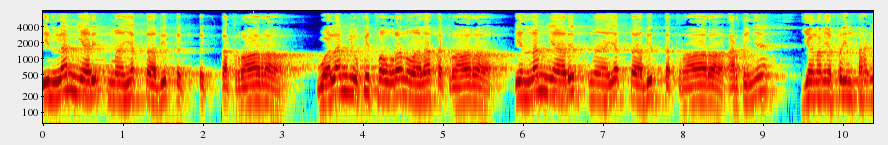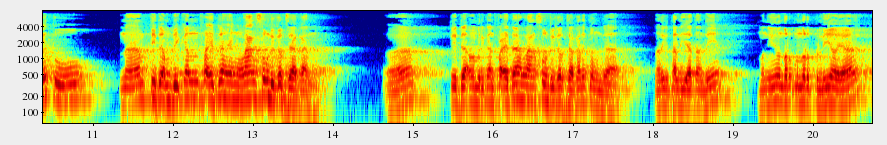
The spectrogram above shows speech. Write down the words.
in lam yarid ma takrara wa lam yufid fawran takrara in lam yarid ma yaqtadi takrara. Artinya yang namanya perintah itu nah tidak memberikan faedah yang langsung dikerjakan. Eh, tidak memberikan faedah langsung dikerjakan itu enggak. Nanti kita lihat nanti menurut menurut beliau ya.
